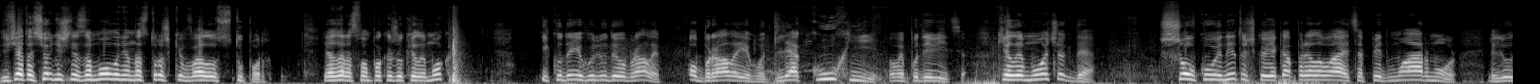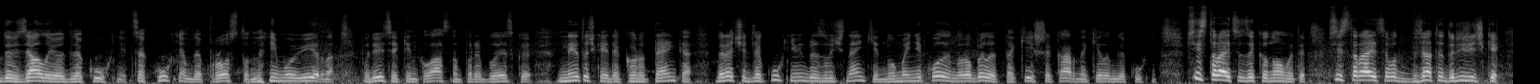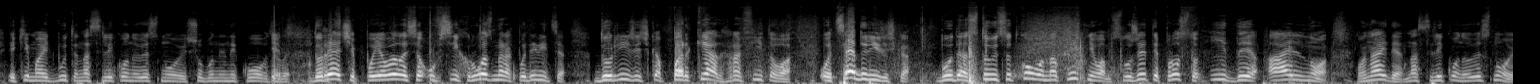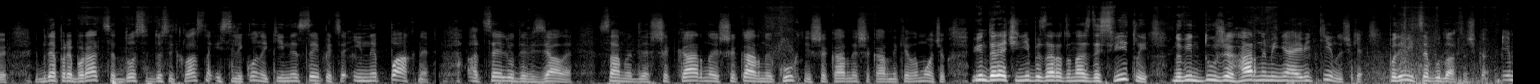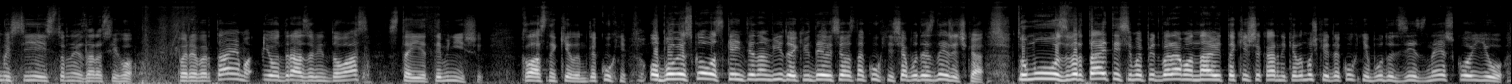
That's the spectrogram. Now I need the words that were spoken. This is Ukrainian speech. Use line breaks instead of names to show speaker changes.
Дівчата, сьогоднішнє замовлення нас трошки ввело в ступор. Я зараз вам покажу килимок. І куди його люди обрали? Обрали його для кухні. Ви подивіться. Килимочок де? Шовковою ниточкою, яка переливається під мармур. І люди взяли його для кухні. Ця кухня буде просто неймовірна. Подивіться, як він класно переблискує. Ниточка йде коротенька. До речі, для кухні він буде зручненький, але ми ніколи не робили такий шикарний килим для кухні. Всі стараються зекономити, всі стараються от взяти доріжечки, які мають бути на силіконовій основі, щоб вони не ковзали. До речі, появилася у всіх розмірах. Подивіться, доріжечка паркет графітова. Оця доріжечка буде 100% на кухні вам служити просто ідеально. Вона йде на силіконовій основі і буде прибиратися досить досить класно. І силікон, який не сипеться і не пахне. А це люди взяли саме для шикарної, шикарної кухні, шикарний, шикарний килимочок. Він, до речі, ніби зараз у нас десь світлий, але він дуже гарно міняє відтіночки. Подивіться, будь ласка. І ми з цієї сторони зараз його перевертаємо, і одразу він до вас стає темніший. Класний килим для кухні. Обов'язково скиньте нам відео, як він дивиться вас на кухні, ще буде знижечка. Тому звертайтеся, ми підберемо навіть такі шикарні килимочки для кухні будуть зі знижкою.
